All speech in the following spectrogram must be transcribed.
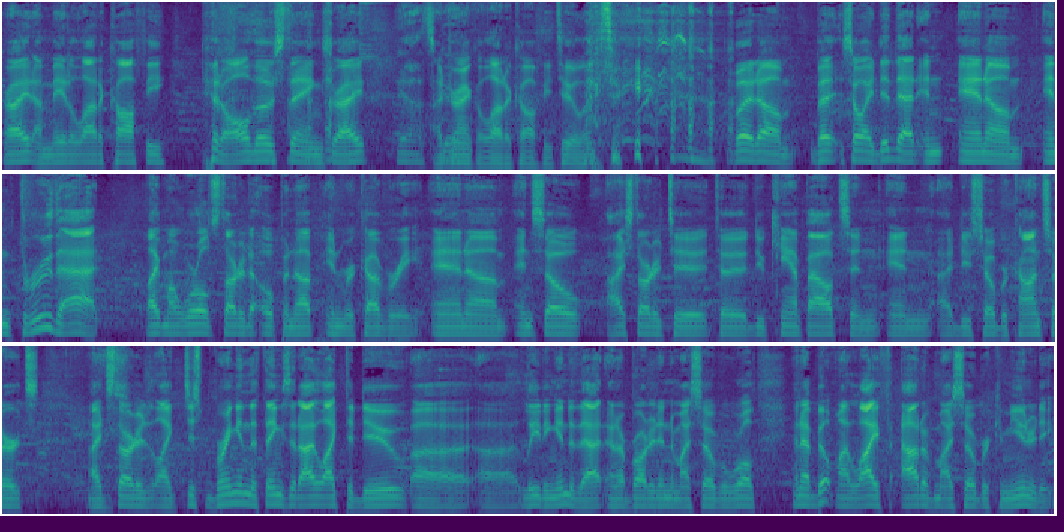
right? I made a lot of coffee, did all those things, right? Yeah, that's I good. drank a lot of coffee too. Let me tell you. but um, but so I did that, and and um, and through that, like my world started to open up in recovery, and um, and so I started to to do campouts and and I do sober concerts. I'd started like just bringing the things that I like to do, uh, uh, leading into that, and I brought it into my sober world, and I built my life out of my sober community,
